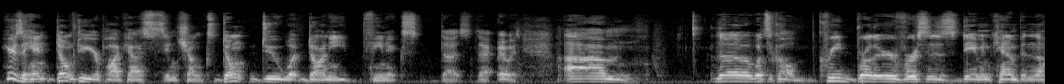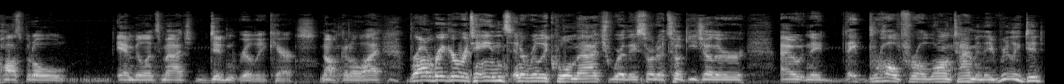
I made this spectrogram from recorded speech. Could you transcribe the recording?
Here's a hint: don't do your podcasts in chunks. Don't do what Donnie Phoenix does. That, anyways, um, the what's it called? Creed brother versus Damon Kemp in the hospital ambulance match didn't really care not gonna lie Bron Breakker retains in a really cool match where they sort of took each other out and they they brawled for a long time and they really did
